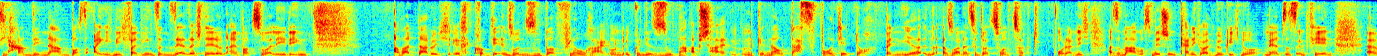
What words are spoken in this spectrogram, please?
die haben den Namen Boss eigentlich nicht verdient, sind sehr sehr schnell und einfach zu erledigen aber dadurch kommt ihr in so einen super Flow rein und könnt ihr super abschalten. Und genau das wollt ihr doch, wenn ihr in so einer Situation zockt oder nicht. Also Marus Mission kann ich euch wirklich nur wärmstens empfehlen. Äh,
